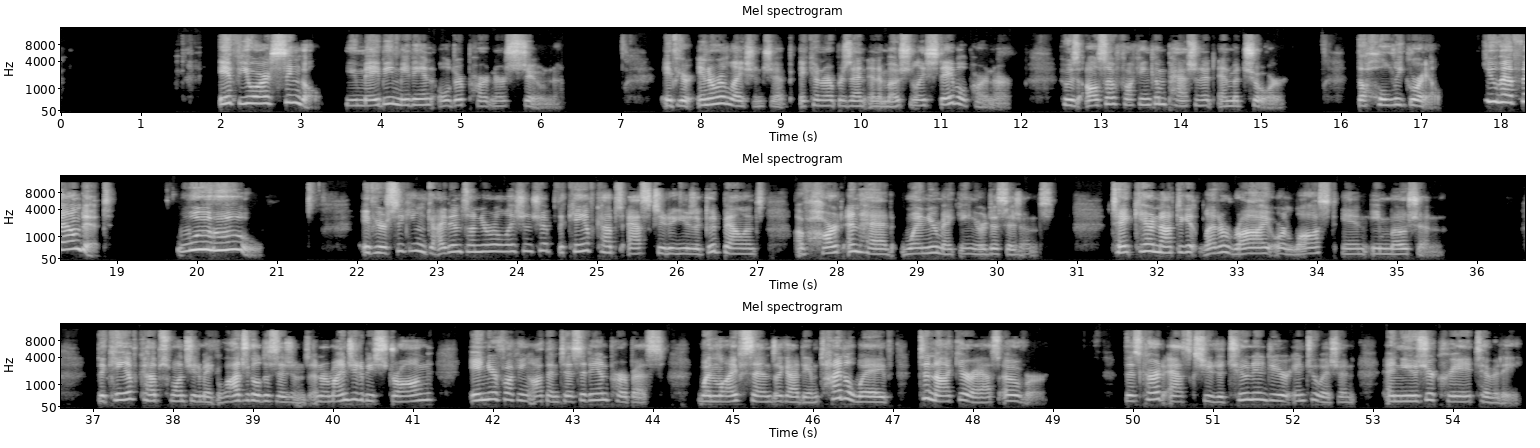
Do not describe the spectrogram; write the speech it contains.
If you are single, you may be meeting an older partner soon. If you're in a relationship, it can represent an emotionally stable partner who is also fucking compassionate and mature. The Holy Grail. You have found it. Woohoo! If you're seeking guidance on your relationship, the King of Cups asks you to use a good balance of heart and head when you're making your decisions. Take care not to get led awry or lost in emotion. The King of Cups wants you to make logical decisions and reminds you to be strong in your fucking authenticity and purpose when life sends a goddamn tidal wave to knock your ass over. This card asks you to tune into your intuition and use your creativity.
